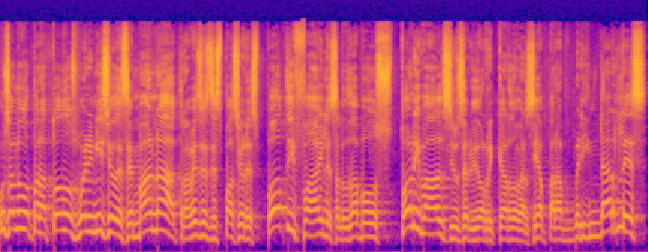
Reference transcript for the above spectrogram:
Un saludo para todos, buen inicio de semana a través de este espacio de Spotify. Les saludamos Tony Valls y un servidor Ricardo García para brindarles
